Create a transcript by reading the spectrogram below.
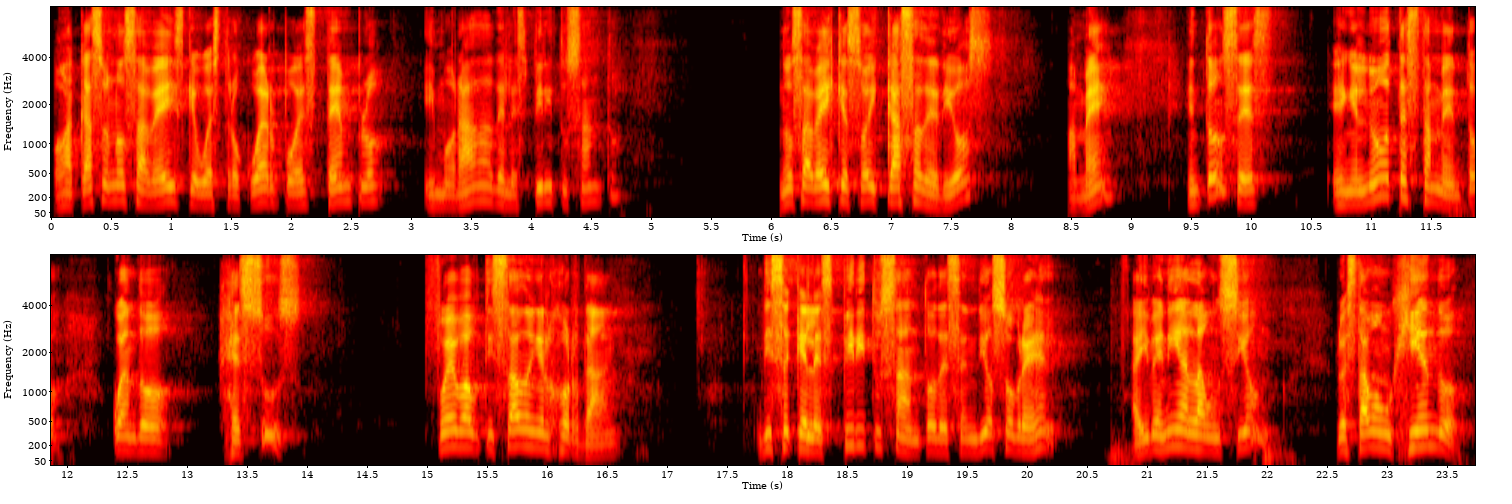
¿O acaso no sabéis que vuestro cuerpo es templo y morada del Espíritu Santo? ¿No sabéis que soy casa de Dios? Amén. Entonces, en el Nuevo Testamento, cuando Jesús fue bautizado en el Jordán, dice que el Espíritu Santo descendió sobre él. Ahí venía la unción. Lo estaba ungiendo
